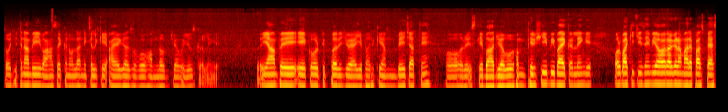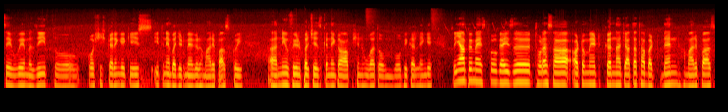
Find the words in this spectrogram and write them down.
तो जितना भी वहाँ से कनोला निकल के आएगा तो वो हम लोग जो है वो यूज़ कर लेंगे। तो यहाँ पे एक और टिप्पर जो है, ये भर के हम बेच आते हैं। और इसके बाद जो है वो हम फिर शी भी बाय कर लेंगे। और बाकी चीज़ें भी, और अगर हमारे पास पैसे हुए मज़ीद तो कोशिश करेंगे कि इस, इतने बजट में अगर हमारे पास कोई न्यू फ़ील्ड परचेज़ करने का ऑप्शन हुआ तो हम वो भी कर लेंगे। तो यहाँ पे मैं इसको गाइज़ थोड़ा सा ऑटोमेट करना चाहता था बट देन हमारे पास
